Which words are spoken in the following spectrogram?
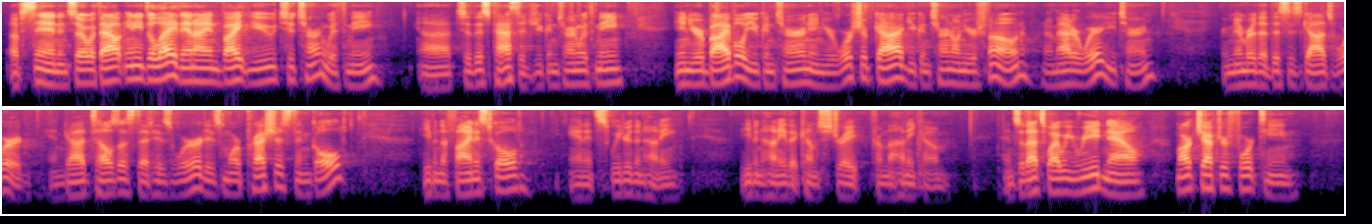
of sin. And so, without any delay, then I invite you to turn with me uh, to this passage. You can turn with me in your Bible, you can turn in your worship guide, you can turn on your phone, no matter where you turn. Remember that this is God's Word, and God tells us that His Word is more precious than gold, even the finest gold, and it's sweeter than honey, even honey that comes straight from the honeycomb. And so that's why we read now Mark chapter 14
